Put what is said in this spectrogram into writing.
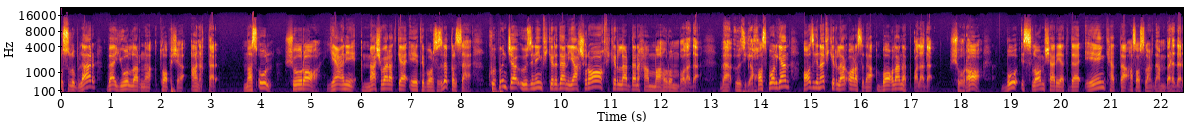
uslublar va yo'llarni topishi aniqdir. Mas'ul shuro, ya'ni mashvaratga e'tiborsizlik qilsa, ko'pincha o'zining fikridan yaxshiroq fikrlardan ham mahrum bo'ladi va o'ziga xos bo'lgan ozgina fikrlar orasida bog'lanib qoladi. Shuro bu islom shariatida eng katta asoslardan biridir.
